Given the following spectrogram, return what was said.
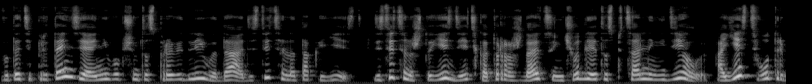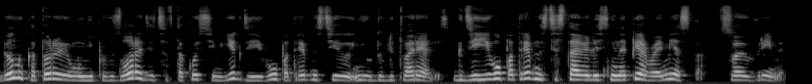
вот эти претензии, они, в общем-то, справедливы, да, действительно так и есть. Действительно, что есть дети, которые рождаются и ничего для этого специально не делают. А есть вот ребенок, который ему не повезло родиться в такой семье, где его потребности не удовлетворялись, где его потребности ставились не на первое место в свое время.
